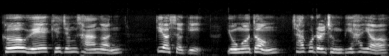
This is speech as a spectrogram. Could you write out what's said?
그 외 개정 사항은 띄어쓰기, 용어 등 자구를 정비하여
